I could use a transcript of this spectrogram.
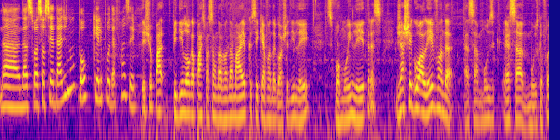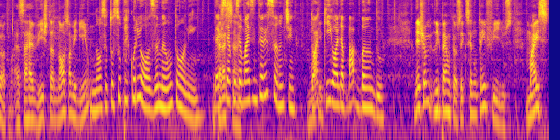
da, da sua sociedade num pouco que ele puder fazer. Deixa eu pedir logo a participação da Wanda Maia, porque eu sei que a Wanda gosta de ler, se formou em letras. Já chegou a ler, Wanda, essa música, essa música foi ótima, essa revista Nosso Amiguinho? Nossa, eu tô super curiosa, não, Tony? Deve ser a coisa mais interessante. Muito tô aqui, olha, babando. Deixa eu lhe perguntar, eu sei que você não tem filhos, mas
